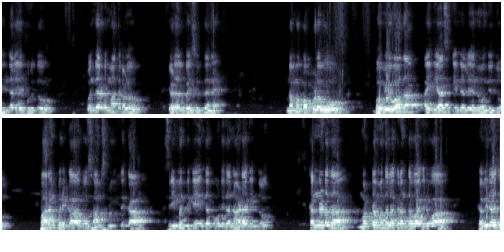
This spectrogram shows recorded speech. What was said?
ಹಿನ್ನೆಲೆಯ ಕುರಿತು ಒಂದೆರಡು ಮಾತುಗಳು ಹೇಳಲು ಬಯಸುತ್ತೇನೆ. ನಮ್ಮ ಕೊಪ್ಪಳವು ಭವ್ಯವಾದ ಐತಿಹಾಸಿಕ ಹಿನ್ನೆಲೆಯನ್ನು ಹೊಂದಿದ್ದು, ಪಾರಂಪರಿಕ ಹಾಗೂ ಸಾಂಸ್ಕೃತಿಕ ಶ್ರೀಮಂತಿಕೆಯಿಂದ ಕೂಡಿದ ನಾಡಾಗಿದ್ದು, ಕನ್ನಡದ ಮೊಟ್ಟ ಮೊದಲ ಗ್ರಂಥವಾಗಿರುವ ಕವಿರಾಜ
